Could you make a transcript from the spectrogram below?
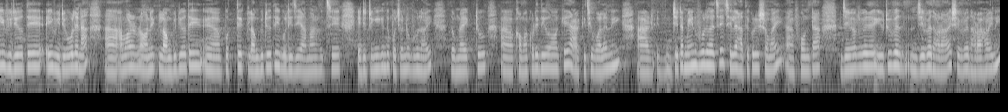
এই ভিডিওতে এই ভিডিও বলে না আমার অনেক লং ভিডিওতেই প্রত্যেক লং ভিডিওতেই বলি যে আমার হচ্ছে এডিটিংয়ে কিন্তু প্রচণ্ড ভুল হয়। তোমরা একটু ক্ষমা করে দিও আমাকে, আর কিছু বলার নেই। আর যেটা মেন ভুল হয়েছে ছেলের হাতে করির সময় ফোনটা যেভাবে ইউটিউবে যেভাবে ধরা হয়, সেভাবে ধরা হয়নি।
